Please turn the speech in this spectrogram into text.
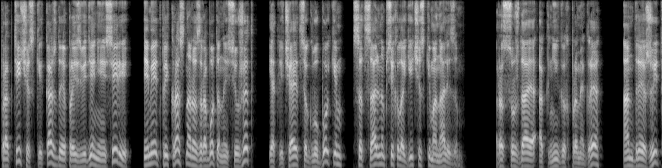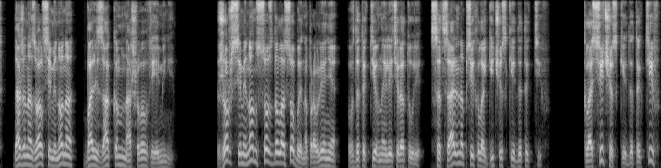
Практически каждое произведение серии имеет прекрасно разработанный сюжет и отличается глубоким социально-психологическим анализом. Рассуждая о книгах про Мегре, Андре Жит даже назвал Семенона «бальзаком нашего времени». Жорж Семенон создал особое направление в детективной литературе – социально-психологический детектив. Классический детектив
